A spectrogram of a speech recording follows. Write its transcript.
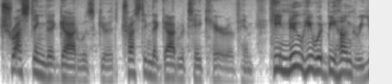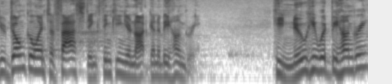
Trusting that God was good, trusting that God would take care of him. He knew he would be hungry. You don't go into fasting thinking you're not going to be hungry. He knew he would be hungry.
